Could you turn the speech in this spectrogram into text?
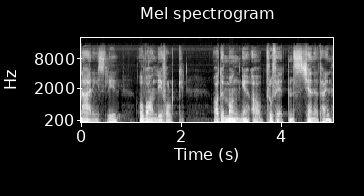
næringsliv og vanlige folk, og hadde mange av profetens kjennetegn.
